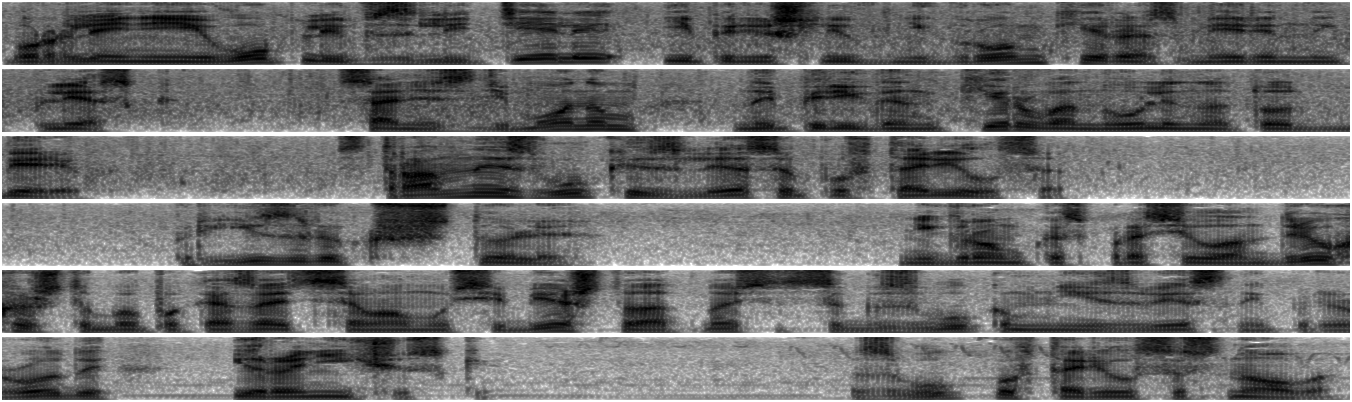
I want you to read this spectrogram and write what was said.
Бурление и вопли взлетели и перешли в негромкий размеренный плеск. Саня с Димоном на перегонки рванули на тот берег. Странный звук из леса повторился. «Призрак, что ли?» — негромко спросил Андрюха, чтобы показать самому себе, что относится к звукам неизвестной природы иронически. Звук повторился снова.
